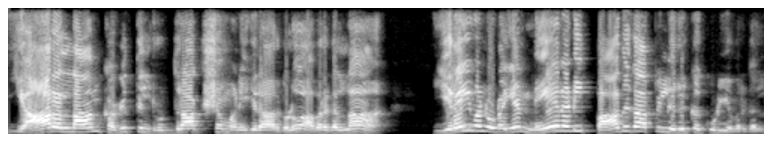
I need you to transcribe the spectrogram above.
யாரெல்லாம் கழுத்தில் ருத்ராட்சம் அணிகிறார்களோ அவர்கள்லாம் இறைவனுடைய நேரடி பாதுகாப்பில் இருக்கக்கூடியவர்கள்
